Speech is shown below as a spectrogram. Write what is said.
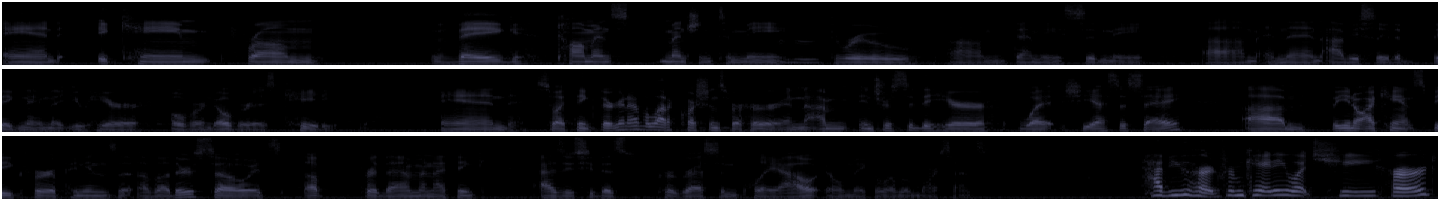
and it came from vague comments mentioned to me through um, Demi, Sydney, um, and then obviously the big name that you hear over and over is Katie. And so I think they're going to have a lot of questions for her, and I'm interested to hear what she has to say. Um, but, you know, I can't speak for opinions of others, so it's up for them. And I think as you see this progress and play out, it'll make a little bit more sense. Have you heard from Katie what she heard?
